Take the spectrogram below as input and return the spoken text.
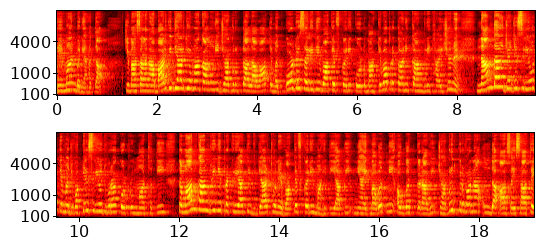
મહેમાન બન્યા હતા. જેમાં શાળાના બાળ વિદ્યાર્થીઓમાં કાનૂની જાગૃતતા લાવવા તેમજ કોર્ટ શૈલીથી વાકેફ કરી કોર્ટમાં કેવા પ્રકારની કામગીરી થાય છે ને નામદાર જજશ્રીઓ તેમજ વકીલશ્રીઓ દ્વારા કોર્ટરૂમમાં થતી તમામ કામગીરીની પ્રક્રિયાથી વિદ્યાર્થીઓને વાકેફ કરી માહિતી આપી, ન્યાયિક બાબતની અવગત કરાવી, જાગૃત કરવાના ઉમદા આશય સાથે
